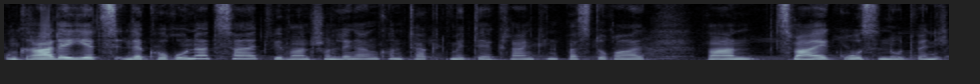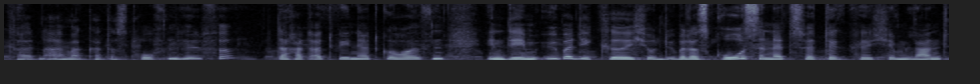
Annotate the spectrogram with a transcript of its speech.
Und gerade jetzt in der Corona-Zeit, wir waren schon länger in Kontakt mit der Kleinkindpastoral, waren zwei große Notwendigkeiten. Einmal Katastrophenhilfe, da hat Adveniat geholfen, indem über die Kirche und über das große Netzwerk der Kirche im Land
